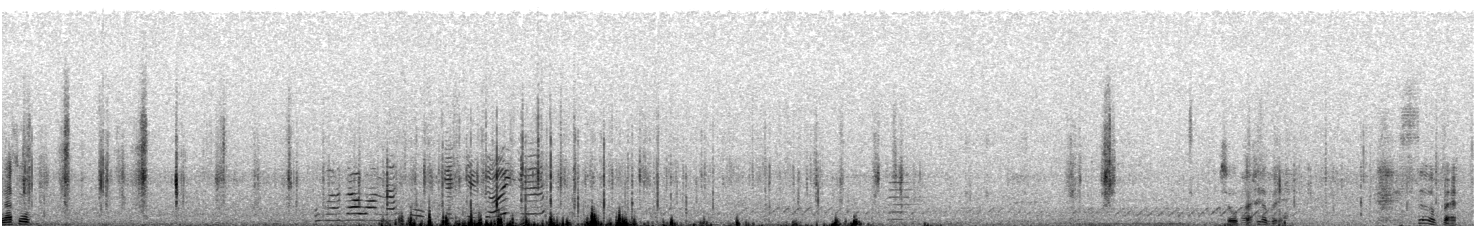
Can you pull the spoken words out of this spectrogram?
nasu. Super. Super.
